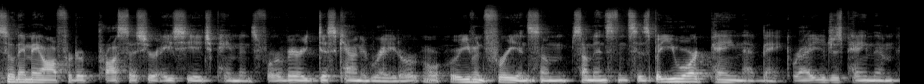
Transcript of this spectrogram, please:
so they may offer to process your ACH payments for a very discounted rate or, or, or even free in some some instances, but you are paying that bank, right? You're just paying them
